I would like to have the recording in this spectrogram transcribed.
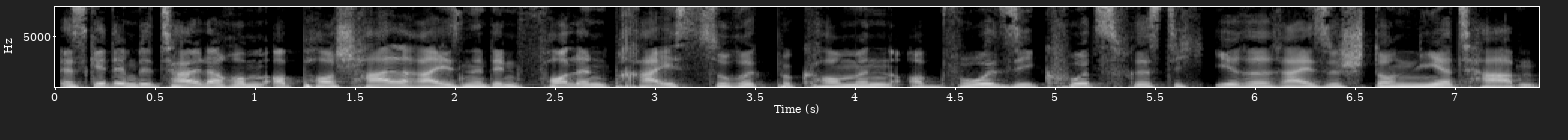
Es geht im Detail darum, ob Pauschalreisende den vollen Preis zurückbekommen, obwohl sie kurzfristig ihre Reise storniert haben.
